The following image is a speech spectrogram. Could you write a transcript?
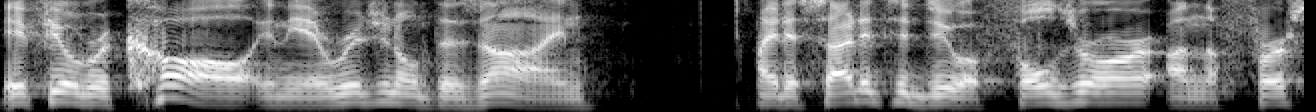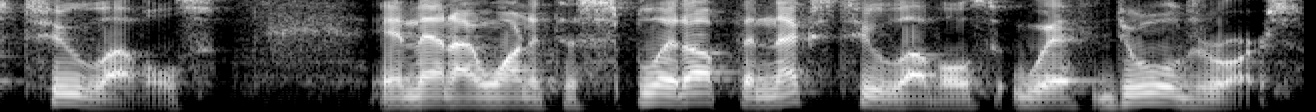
If you'll recall, in the original design, I decided to do a full drawer on the first two levels, and then I wanted to split up the next two levels with dual drawers.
